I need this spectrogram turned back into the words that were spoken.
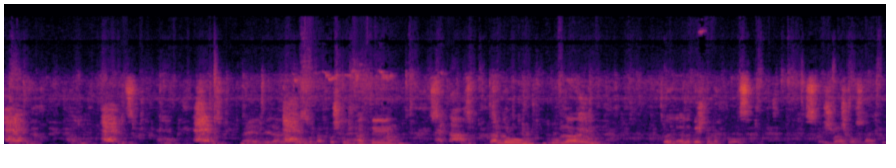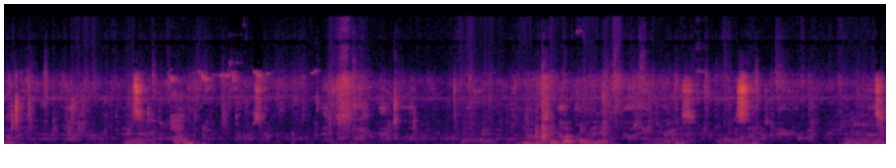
N. M. M. Ngayon, ilalagay ko na po itong ating talong, gulay. Ito, ilalagay ko na po sa ibabaw natin. Ayan. N. Hindi sa ibabaw yan. Ayan.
